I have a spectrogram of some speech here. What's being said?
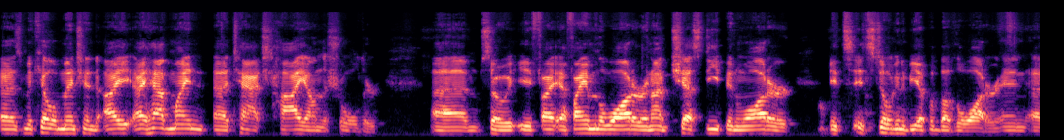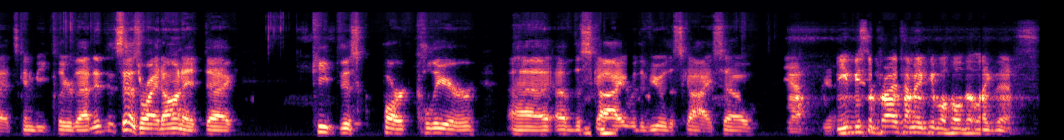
as Mikhail mentioned, I, I have mine attached high on the shoulder. Um, so if I if I am in the water and I'm chest deep in water, it's it's still going to be up above the water, and uh, it's going to be clear that it, it, says right on it, uh, keep this part clear uh, of the mm-hmm. sky with a view of the sky. So yeah, you'd be surprised how many people hold it like this.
